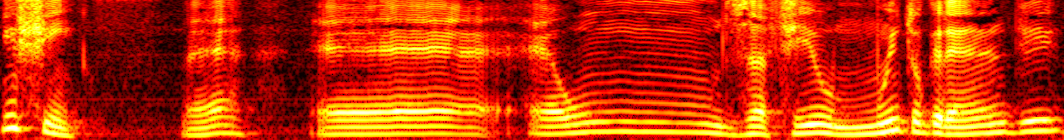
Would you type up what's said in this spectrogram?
Enfim, né? É, é um desafio muito grande,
